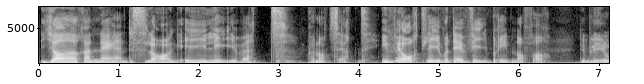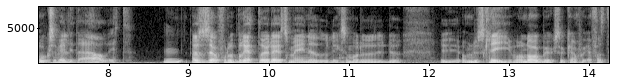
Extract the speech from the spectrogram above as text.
göra nedslag i livet på något sätt. I vårt liv och det vi brinner för. Det blir också väldigt ärligt. Mm. Alltså så, för du berättar ju det som är nu liksom och du, du, om du skriver en dagbok så kanske... Fast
